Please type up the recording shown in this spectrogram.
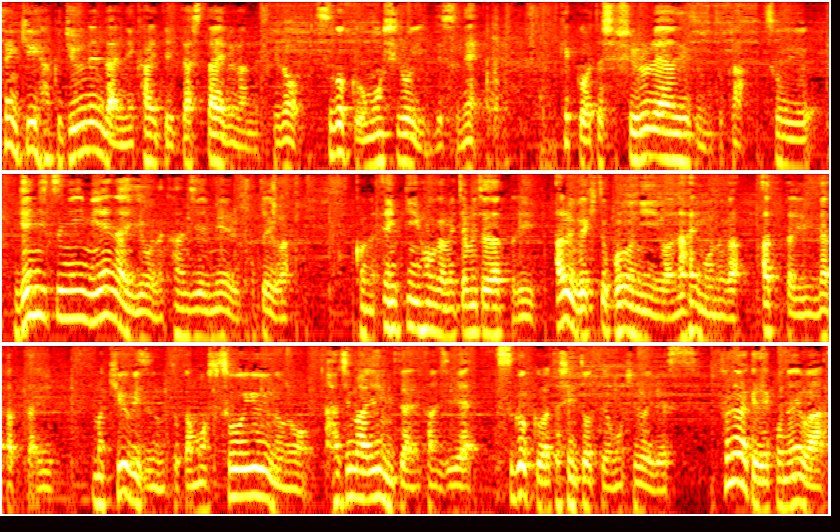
1910年代に描いていたスタイルなんですけどすごく面白いですね。結構私シュルレアリズムとかそういう現実に見えないような感じで見える。例えばこの遠近法がめちゃめちゃだったり、あるべきところにはないものがあったりなかったり、まあ、キュービズムとかもそういうのの始まりみたいな感じですごく私にとって面白いです。そんなわけでこの絵は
